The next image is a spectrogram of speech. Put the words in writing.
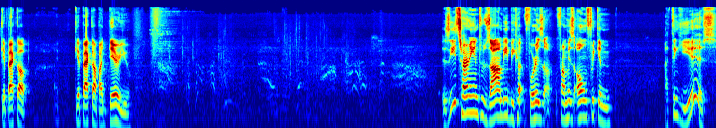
Get back up. Get back up, I dare you. Is he turning into zombie because for his from his own freaking I think he is.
